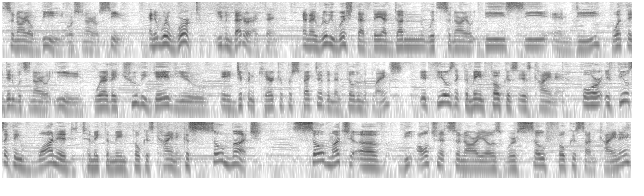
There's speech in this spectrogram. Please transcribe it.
scenario B or scenario C. And it would have worked even better, I think. And I really wish that they had done with scenario B, C, and D what they did with scenario E, where they truly gave you a different character perspective and then filled in the blanks. It feels like the main focus is Kaine. Or it feels like they wanted to make the main focus Kaine, because so much so much of the alternate scenarios were so focused on Kaine,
